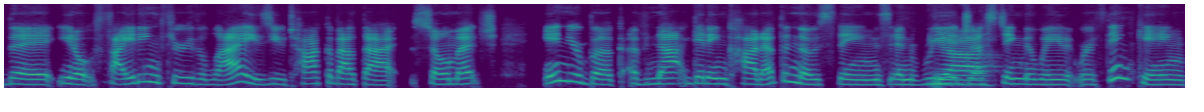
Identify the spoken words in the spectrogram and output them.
the, you know, fighting through the lies. You talk about that so much in your book of not getting caught up in those things and readjusting yeah. the way that we're thinking,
